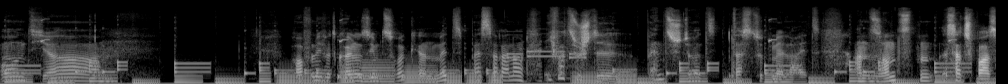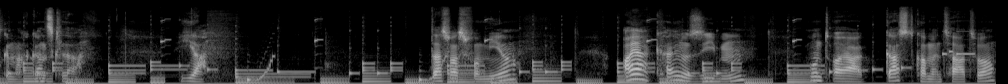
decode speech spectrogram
Und ja. Hoffentlich wird Köln 07 zurückkehren mit besserer Laune. Ich war zu still. Wenn's stört, das tut mir leid. Ansonsten, es hat Spaß gemacht, ganz klar. Ja. Das war's von mir. Euer Kalno 7 und euer Gastkommentator.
